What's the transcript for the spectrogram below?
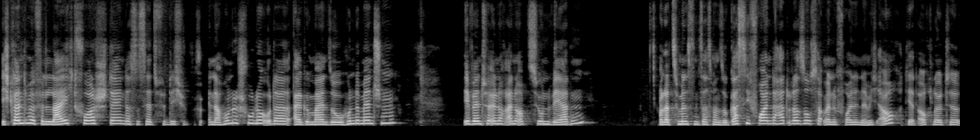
ich könnte mir vielleicht vorstellen, dass es jetzt für dich in der Hundeschule oder allgemein so Hundemenschen eventuell noch eine Option werden. Oder zumindestens, dass man so Gassi-Freunde hat oder so. Das hat meine Freundin nämlich auch. Die hat auch Leute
